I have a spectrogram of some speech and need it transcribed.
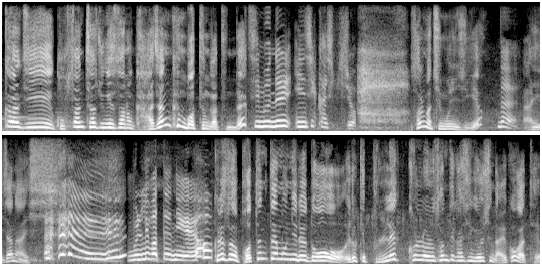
까지 국산차 중에서는 가장 큰 버튼 같은데? 지문을 인식하십시오 설마 지문인식이야? 네. 아니잖아 이씨. 물리 버튼이에요? 그래서 버튼 때문이라도 이렇게 블랙 컬러를 선택하시는 게 훨씬 나을 것 같아요.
